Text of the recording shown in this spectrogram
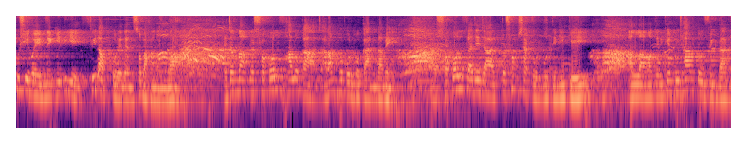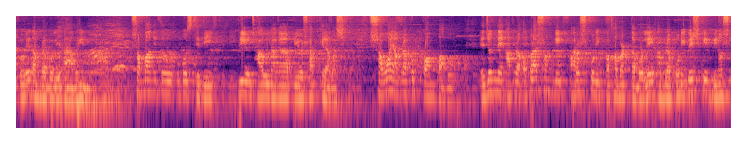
খুশি হয়ে নেকি দিয়ে ফিল আপ করে দেন, সুবহানাল্লাহ। এজন্য আমরা সকল ভালো কাজ আরম্ভ করব কার নামে? আর সকল কাজে যার প্রশংসা করব তিনি কে? আল্লাহ আমাদেরকে বুঝার তৌফিক দান করেন, আমরা বলি আমিন। সম্মানিত উপস্থিতি, প্রিয় ঝাউডাঙ্গা, প্রিয় সাতক্ষীরাবাসী, সময় আমরা খুব কম পাবো। এজন্যে আমরা অপ্রাসঙ্গিক পারস্পরিক কথাবার্তা বলে আমরা পরিবেশকে বিনষ্ট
